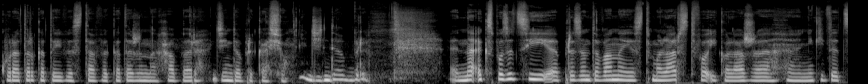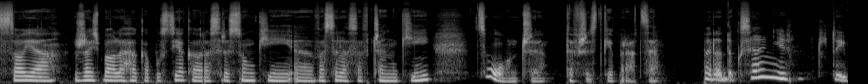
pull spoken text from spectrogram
kuratorka tej wystawy Katarzyna Haber. Dzień dobry Kasiu. Dzień dobry dobry. Na ekspozycji prezentowane jest malarstwo i kolarze Nikity Tsoja, rzeźba Olecha Kapustiaka oraz rysunki Wasyla Sawczenki. Co łączy te wszystkie prace? Paradoksalnie tutaj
